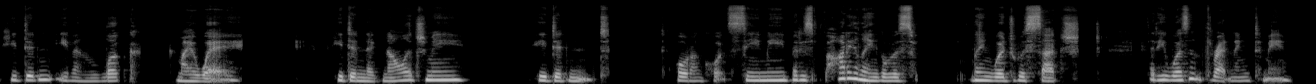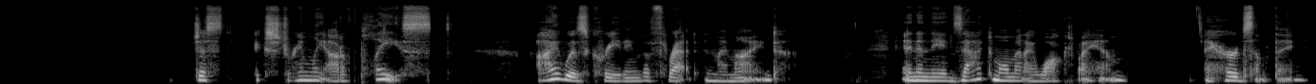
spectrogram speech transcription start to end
He didn't even look my way. He didn't acknowledge me. He didn't quote unquote see me, but his body language was, language was such that he wasn't threatening to me. Just extremely out of place. I was creating the threat in my mind. And in the exact moment I walked by him, I heard something.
